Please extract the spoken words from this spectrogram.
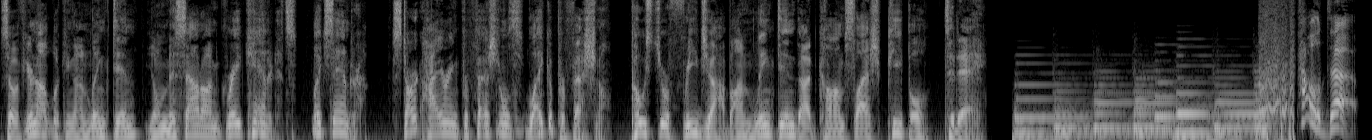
So if you're not looking on LinkedIn, you'll miss out on great candidates like Sandra. Start hiring professionals like a professional. Post your free job on linkedin.com/people today. Hold up.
